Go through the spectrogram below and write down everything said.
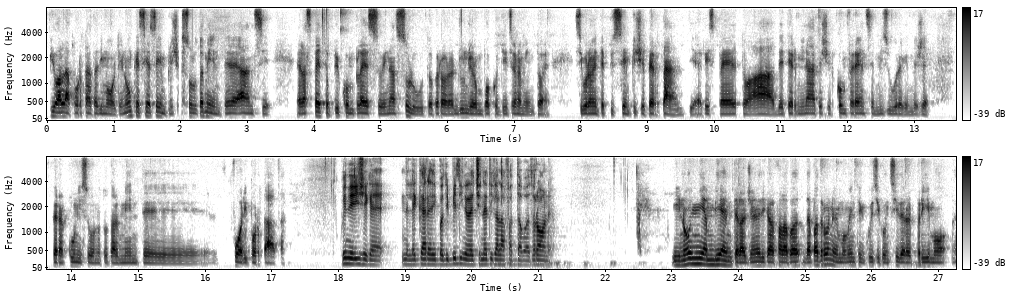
più alla portata di molti. Non che sia semplice assolutamente, eh, anzi è l'aspetto più complesso in assoluto, però raggiungere un po' condizionamento è sicuramente più semplice per tanti eh, rispetto a determinate circonferenze e misure che invece per alcuni sono totalmente fuori portata. Quindi dice che nelle gare di bodybuilding la genetica la fa da padrone. In ogni ambiente la genetica la fa da padrone nel momento in cui si considera il primo eh,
